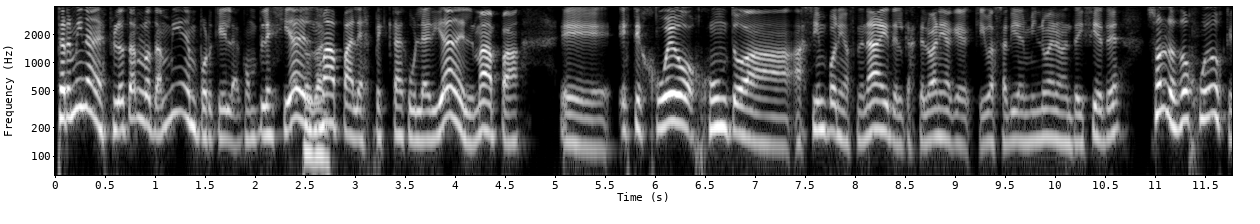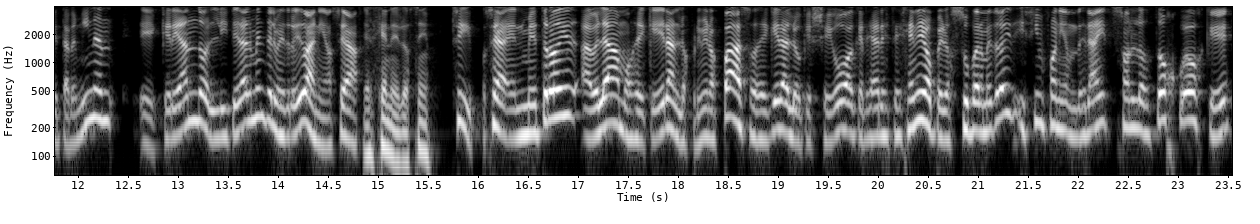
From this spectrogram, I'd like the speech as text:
termina de explotarlo también porque la complejidad del Total. mapa, la espectacularidad del mapa, eh, este juego junto a, a Symphony of the Night, el Castlevania que, que iba a salir en 1997, son los dos juegos que terminan eh, creando literalmente el Metroidvania. O sea, El género, sí. sí, o sea, en Metroid hablábamos de que eran los primeros pasos, de que era lo que llegó a crear este género, pero Super Metroid y Symphony of the Night son los dos juegos que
